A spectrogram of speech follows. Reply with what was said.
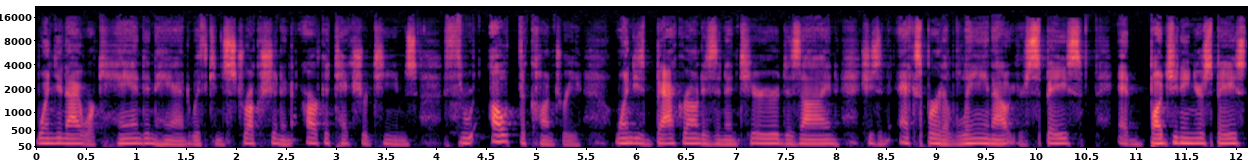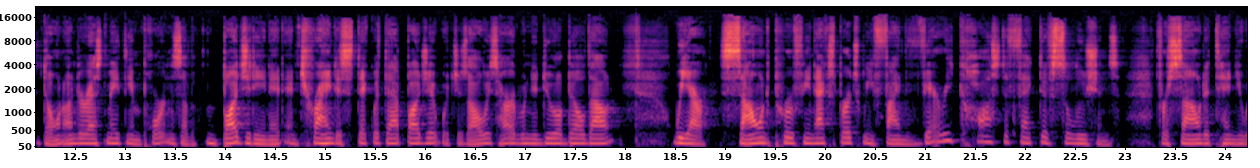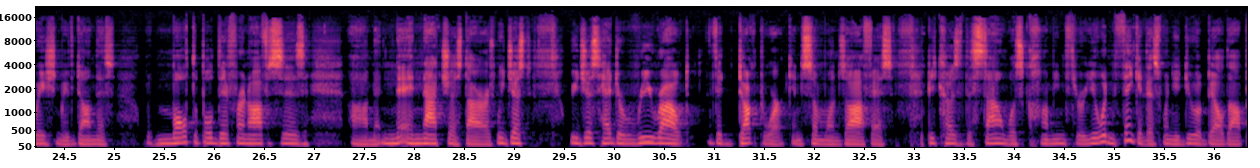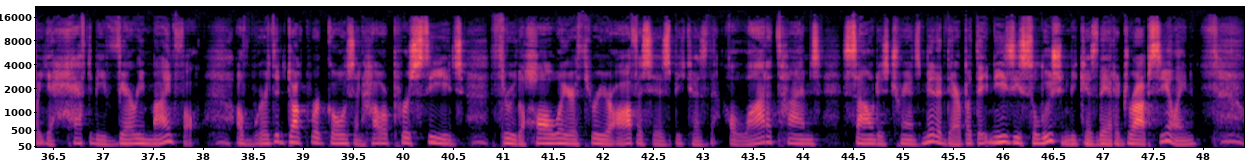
Wendy and I work hand in hand with construction and architecture teams throughout the country. Wendy's background is in interior design. She's an expert at laying out your space, at budgeting your space. Don't underestimate the importance of budgeting it and trying to stick with that budget, which is always hard when you do a build out. We are soundproofing experts. We find very cost effective solutions for sound attenuation. We've done this with multiple different offices um, and, not just ours. We just, we just had to reroute the ductwork in someone's office because the sound was coming through. You wouldn't think of this when you do a build out, but you have to be very mindful of where the ductwork goes and how it proceeds through the hallway or through your offices because a lot of times sound is transmitted there. But an easy solution because they had a drop ceiling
